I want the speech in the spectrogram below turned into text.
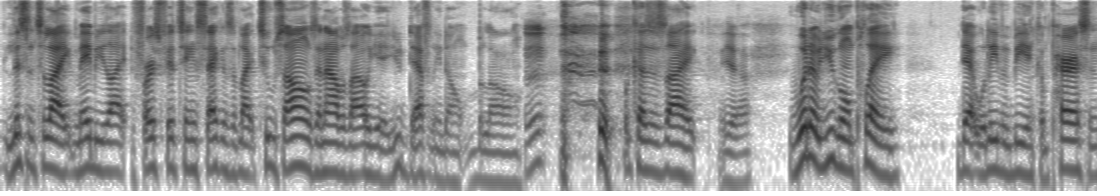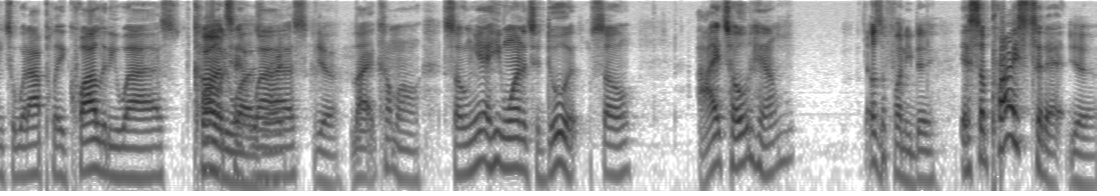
listened to like maybe like the first 15 seconds of like two songs and I was like, oh yeah, you definitely don't belong. Mm. because it's like, Yeah. what are you going to play that will even be in comparison to what I play quality wise, Quality content wise, wise? right? Yeah. Like, come on. So yeah, he wanted to do it. So I told him, That was a funny day. it's a price to that. Yeah.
